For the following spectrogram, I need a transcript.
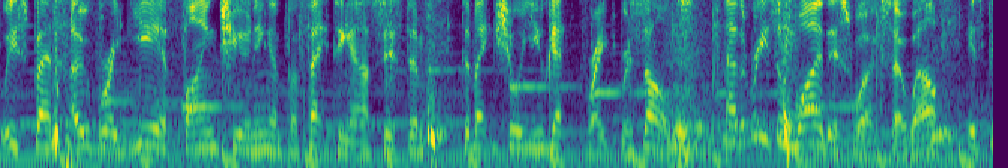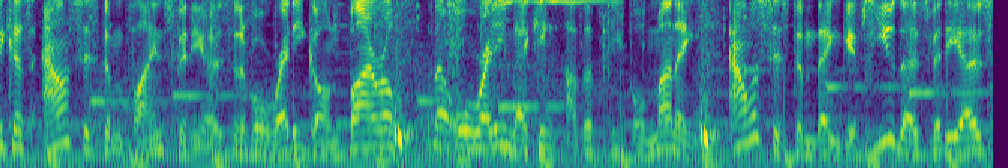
We spent over a year fine tuning and perfecting our system to make sure you get great results. Now, the reason why this works so well is because our system finds videos that have already gone viral and are already making other people money. Our system then gives you those videos,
